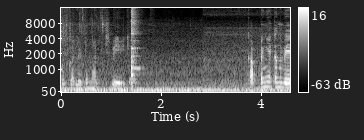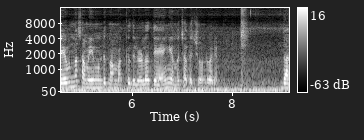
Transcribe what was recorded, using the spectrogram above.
കുക്കറിലിട്ടൊന്ന് അടിച്ച് വേവിക്കാം. കപ്പങ്ങയൊക്കെ ഒന്ന് വേവുന്ന സമയം കൊണ്ട് നമുക്ക് ഇതിലുള്ള തേങ്ങ ഒന്ന് ചതച്ചുകൊണ്ട് വരാം. ഇതാ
